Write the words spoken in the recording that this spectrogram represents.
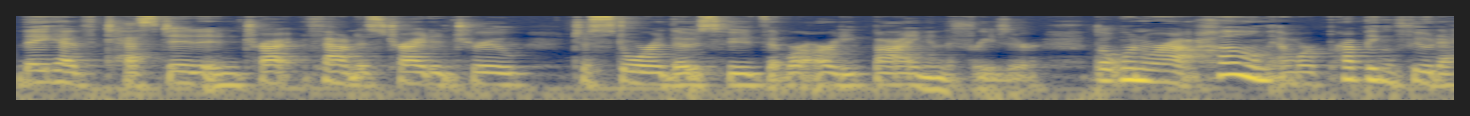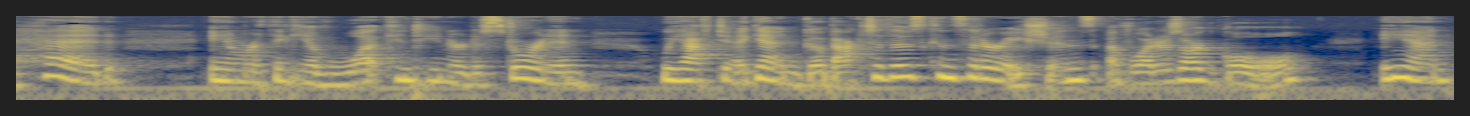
they have tested and try, found as tried and true to store those foods that we're already buying in the freezer. But when we're at home and we're prepping food ahead and we're thinking of what container to store it in, we have to again go back to those considerations of what is our goal and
